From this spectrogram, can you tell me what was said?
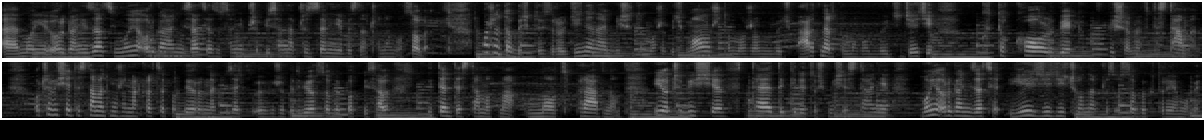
e, mojej organizacji. Moja organizacja zostanie przepisana przez ze mnie wyznaczoną osobę. Może to być ktoś z rodziny najbliższej, to może być mąż, to może być partner, to mogą być dzieci, ktokolwiek wpiszemy w testament. Oczywiście testament można na kartce papieru napisać, żeby dwie osoby podpisały i ten testament ma moc prawną. I oczywiście wtedy, kiedy coś mi się stanie, moja organizacja jest dziedziczona przez osoby, które ja mówię.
